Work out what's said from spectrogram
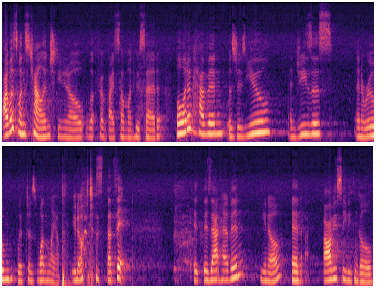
I was once challenged, you know, from by someone who said, "Well, what if heaven was just you and Jesus in a room with just one lamp? You know, just that's it." Is that heaven you know and obviously we can go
